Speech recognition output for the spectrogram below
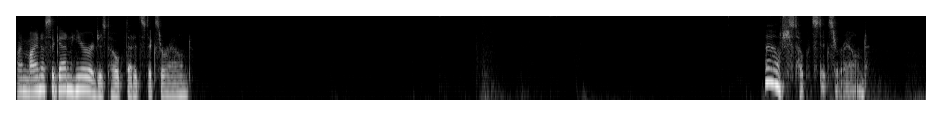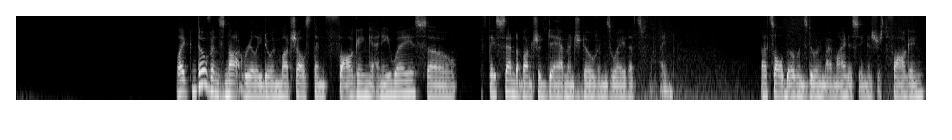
Am I minus again here or just hope that it sticks around? I'll just hope it sticks around. Like, Dovin's not really doing much else than fogging anyway, so if they send a bunch of damage Dovin's way, that's fine. That's all Dovin's doing by minusing, is just fogging.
